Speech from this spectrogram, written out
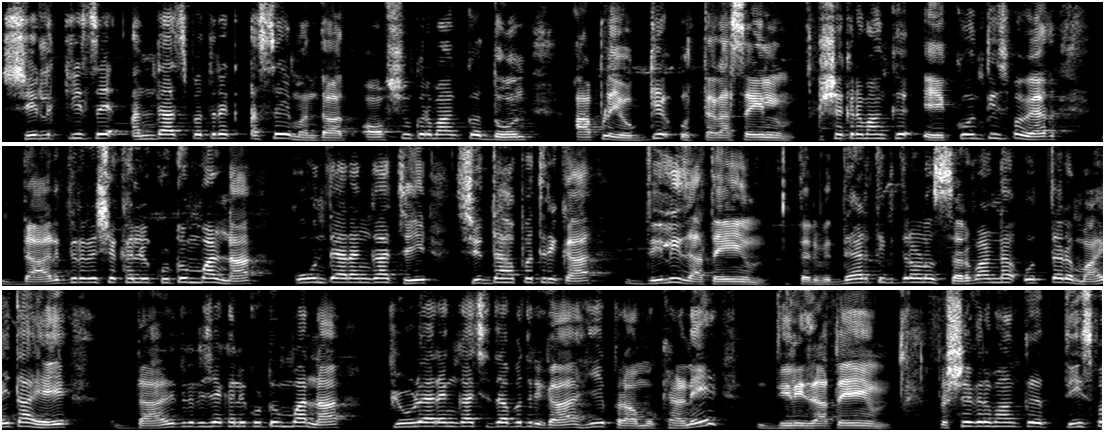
शिल्कीचे अंदाजपत्रक असे म्हणतात. ऑप्शन क्रमांक दोन आपलं योग्य उत्तर असेल. प्रश्न क्रमांक एकोणतीस पाव्यात दारिद्र्य रेषेखालील कुटुंबांना कोणत्या रंगाची सिद्धापत्रिका दिली जाते? तर विद्यार्थी मित्रांनो सर्वांना उत्तर माहीत आहे. दारिद्र्य रेषेखालील कुटुंबांना पिवळ्या रंगाची दापत्रिका ही प्रामुख्याने दिली जाते. प्रश्न क्रमांक तीस प-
